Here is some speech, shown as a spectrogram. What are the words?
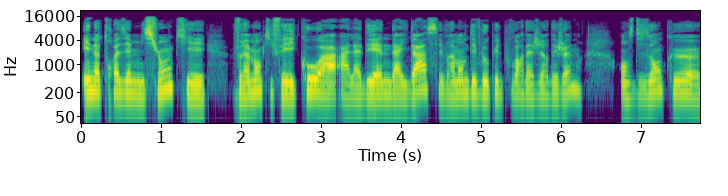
Et notre troisième mission, qui est vraiment qui fait écho à, à l'ADN d'Aïda, c'est vraiment de développer le pouvoir d'agir des jeunes en se disant que euh,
